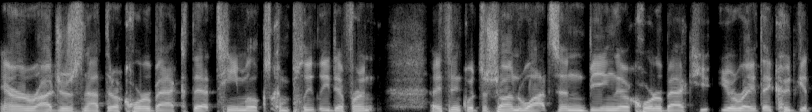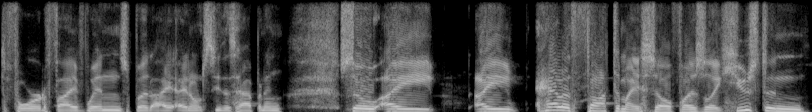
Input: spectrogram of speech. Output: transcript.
Aaron Rodgers is not their quarterback, that team looks completely different. I think with Deshaun Watson being their quarterback, you're right. They could get to four to five wins, but I, I don't see this happening. So I I had a thought to myself. I was like, Houston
